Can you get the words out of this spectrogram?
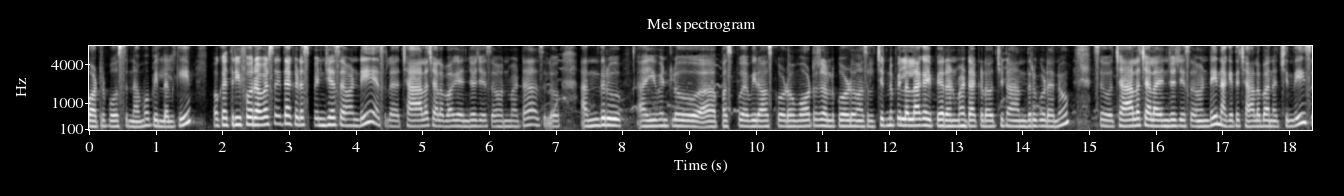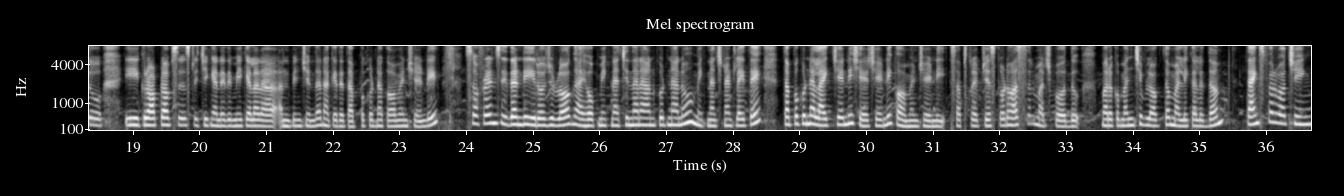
వాటర్ పోస్తున్నాము పిల్లలకి. ఒక త్రీ ఫోర్ అవర్స్ అయితే అక్కడ స్పెండ్ చేసామండి. అసలు చాలా చాలా బాగా ఎంజాయ్ చేసాం అనమాట అసలు అందరూ ఆ ఈవెంట్లో పసుపు అవి రాసుకోవడం వాటర్ చల్లుకోవడం అసలు చిన్న పిల్లలాగా అయిపోయారనమాట అక్కడ వచ్చిన అందరూ కూడాను. సో చాలా చాలా ఎంజాయ్ చేసామండి. నాకైతే చాలా బాగా నచ్చింది. సో ఈ క్రాప్ టాప్స్ స్టిచ్చింగ్ అనేది మీకు ఎలా రా- అనిపించిందో నాకైతే తప్పకుండా కామెంట్ చేయండి. సో ఫ్రెండ్స్ ఇదండి ఈరోజు బ్లాగ్ ఐ హోప్ మీకు నచ్చిందని అనుకుంటున్నాను. మీకు నచ్చినట్లయితే తప్పకుండా లైక్ చేయండి షేర్ చేయండి కామెంట్ చేయండి. సబ్స్క్రైబ్ చేసుకోవడం అస్సలు మర్చిపోవద్దు. మరొక మంచి బ్లాగ్తో మళ్ళీ కలుద్దాం. Thanks for watching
